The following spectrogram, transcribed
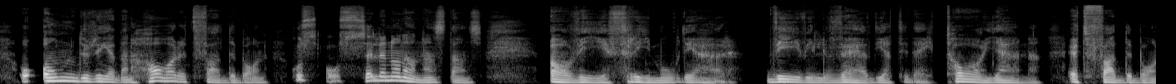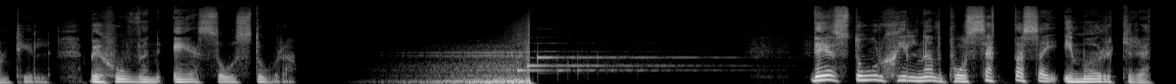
Och om du redan har ett fadderbarn hos oss eller någon annanstans, ja, vi är frimodiga här. Vi vill vädja till dig, ta gärna ett fadderbarn till. Behoven är så stora. Det är stor skillnad på att sätta sig i mörkret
